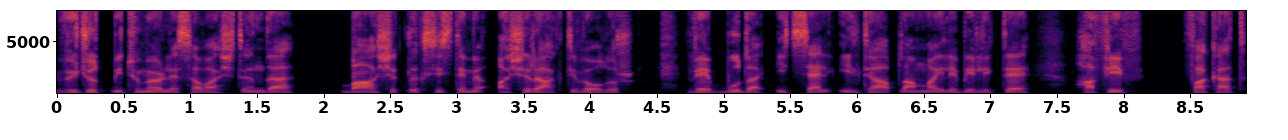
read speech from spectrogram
Vücut bir tümörle savaştığında bağışıklık sistemi aşırı aktive olur ve bu da içsel iltihaplanma ile birlikte hafif fakat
